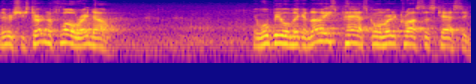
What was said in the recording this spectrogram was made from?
There, she's starting to flow right now. And we'll be able to make a nice pass going right across this casting.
